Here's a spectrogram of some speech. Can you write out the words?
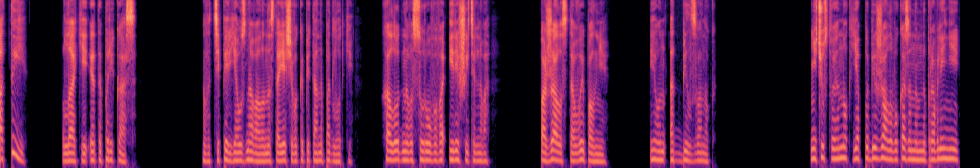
А ты? Лаки, это приказ. Вот теперь я узнавала настоящего капитана подлодки холодного, сурового и решительного. «Пожалуйста, выполни». И он отбил звонок. Не чувствуя ног, я побежала в указанном направлении,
